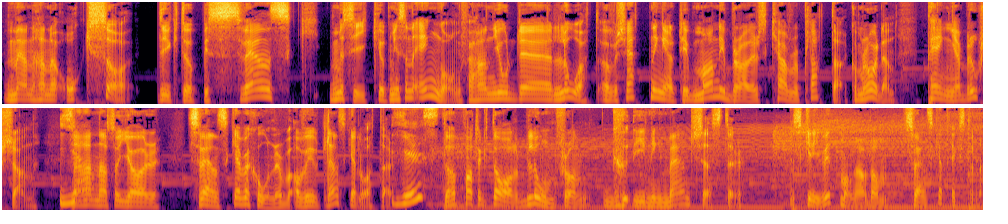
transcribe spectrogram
Men han har också dykt upp i svensk musik åtminstone en gång. För han gjorde låtöversättningar till Money Brothers coverplatta. Kommer du ihåg den? Pengabrorsan. Ja. När han alltså gör svenska versioner av utländska låtar. Just Då har Patrik Dahlblom från Good Evening Manchester skrivit många av de svenska texterna.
